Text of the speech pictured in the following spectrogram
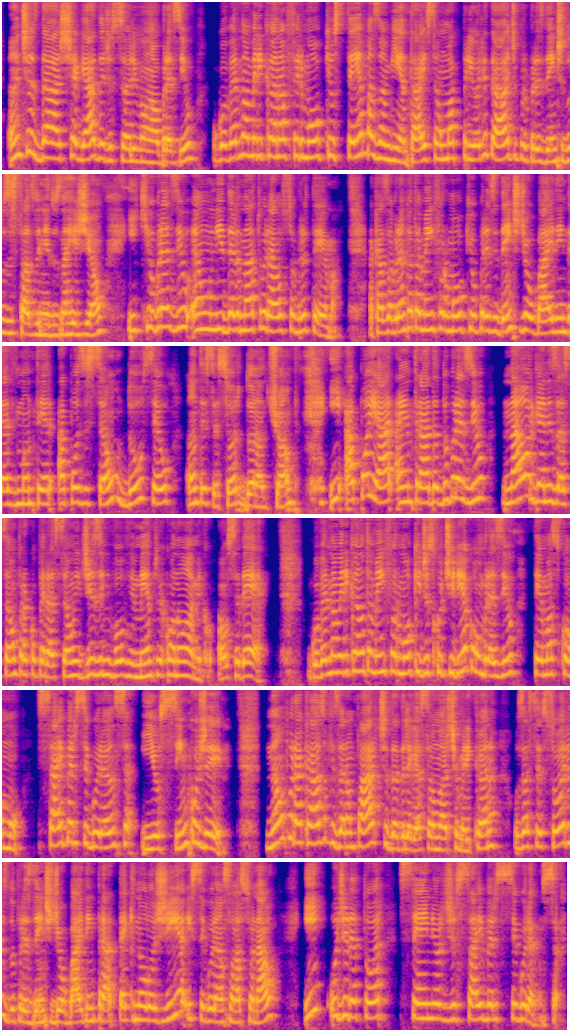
Antes da chegada de Sullivan ao Brasil, o governo americano afirmou que os temas ambientais são uma prioridade para o presidente dos Estados Unidos na região e que o Brasil é um líder natural sobre o tema. A Casa Branca também informou que o presidente Joe Biden deve manter a posição do seu antecessor, Donald Trump, e apoiar a entrada do Brasil na Organização para a Cooperação e Desenvolvimento Econômico, a OCDE. O governo americano também informou que discutiria com o Brasil temas como cibersegurança e o 5G. Não por acaso fizeram parte da delegação norte-americana os assessores do presidente Joe Biden para tecnologia e segurança nacional e o diretor sênior de cibersegurança.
